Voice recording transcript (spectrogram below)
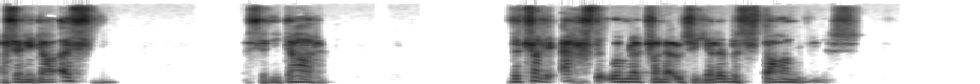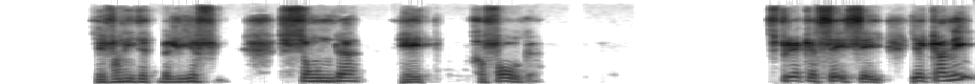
As hy nie daar is nie. As hy nie daar. Dit sal die ergste oomblik van 'n ou se hele bestaan wees. Jy wil nie dit beleef nie. Sonde het gevolge. Spreuke sê sê jy kan nie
